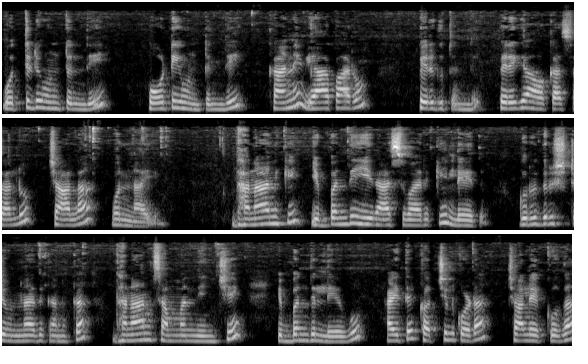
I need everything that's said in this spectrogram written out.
ఒత్తిడి ఉంటుంది పోటీ ఉంటుంది కానీ వ్యాపారం పెరుగుతుంది. పెరిగే అవకాశాలు చాలా ఉన్నాయి. ధనానికి ఇబ్బంది ఈ రాశి వారికి లేదు. గురుదృష్టి ఉన్నది కనుక ధనానికి సంబంధించి ఇబ్బందులు లేవు. అయితే ఖర్చులు కూడా చాలా ఎక్కువగా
